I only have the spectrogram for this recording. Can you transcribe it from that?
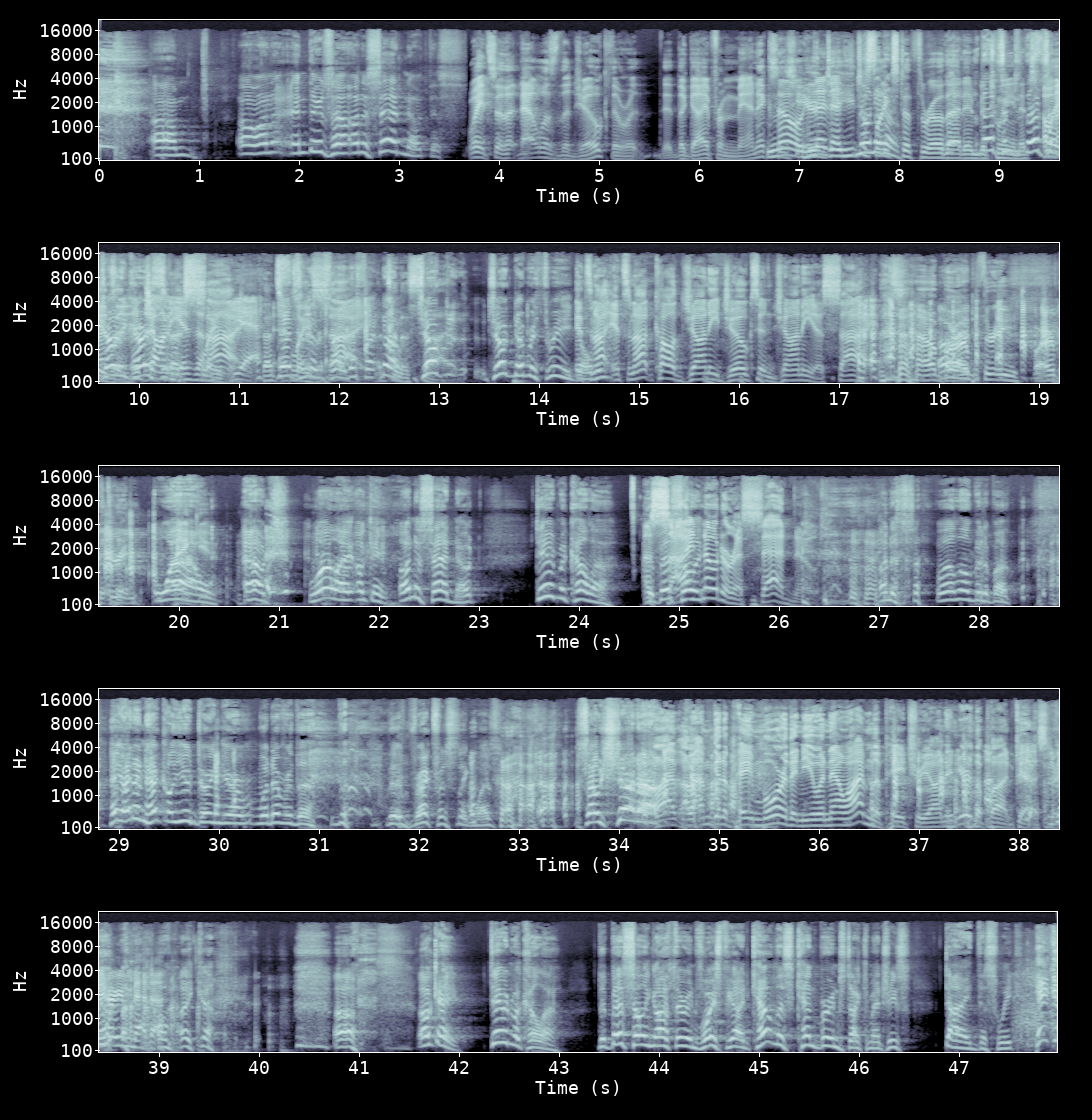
Um, oh, on a, and there's a, on a sad note. This Wait, so that, that was the joke? The the, the guy from Mannix? No, is he, here? No, he no, just no, likes no. to throw that in That's a- between. that's it's a. Johnny That's Carson. Johnny flavor. is a- Aside. yeah. That's that's flavor. an aside. That's not, an no aside. joke. Joke number three. It's not. It's not called Johnny jokes and Johnny asides. Uh, Barb three. Barb three. Wow. you. Ouch. Well, I okay. On a sad note, David McCullough. A side best-selling- note or a sad note? on a s- well, a little bit about. Hey, I didn't heckle you during your whatever the the, the breakfast thing was. So shut up. I, I'm going to pay more than you, and now I'm the Patreon, and you're the podcast. Very meta. Oh my god. Uh, okay, David McCullough, the best-selling author and voice behind countless Ken Burns documentaries, died this week. He gone.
